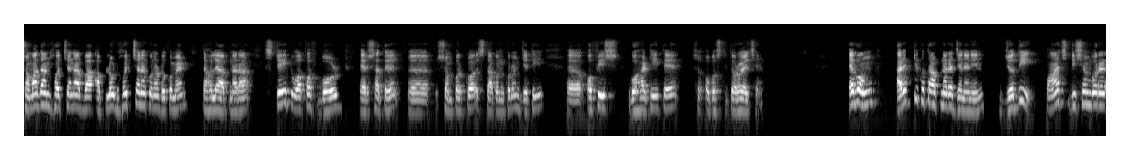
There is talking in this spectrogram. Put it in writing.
সমাধান হচ্ছে না বা আপলোড হচ্ছে না কোনো ডকুমেন্ট তাহলে আপনারা স্টেট ওয়াক অফ বোর্ড এর সাথে সম্পর্ক স্থাপন করুন, যেটি অফিস গুয়াহাটিতে অবস্থিত রয়েছে। এবং আরেকটি কথা আপনারা জেনে নিন, যদি পাঁচ ডিসেম্বরের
